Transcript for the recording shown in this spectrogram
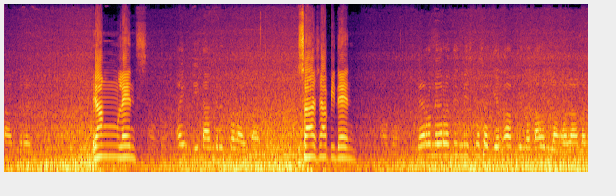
600. Yung lens. Opo. Ay, 800 pala, 800. Sa Shopee din. Opo. Pero meron din mismo sa Gear Up, pinataon lang, wala lang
